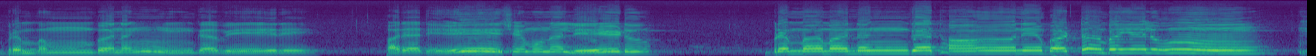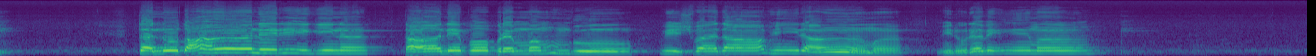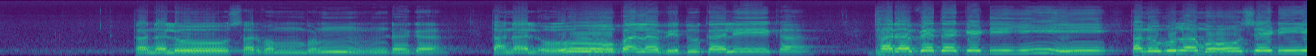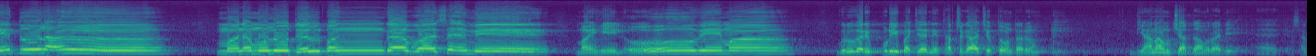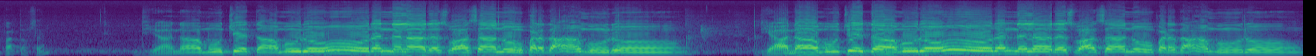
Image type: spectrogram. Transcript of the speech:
బ్రహ్మంబనంగ వేరే పరదేశమున లేడు బ్రహ్మమనంగ తానే బట్ట బయలు తను తానెరిగిన తానే పో బ్రహ్మంబు విశ్వదాభిరామ. వినురవేమ? తనలో సర్వం తనలోపల తన లోపల వెదుకలేక ధర వెదకెడి తనువుల మోసెడి ఎదులా మనములు తెల్పంగ వశమే మహిళో వేమా గురువుగారు ఎప్పుడు ఈ పద్యాన్ని తరచుగా చెప్తూ ఉంటారు. ధ్యానము చేద్దాము అది. సార్ పాడతాం సార్. ధ్యానము చేద్దామురో రన్నలార శ్వాసను పడదామురో ధ్యానము చేద్దామురో రన్నలార శ్వాసను పడదామురో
